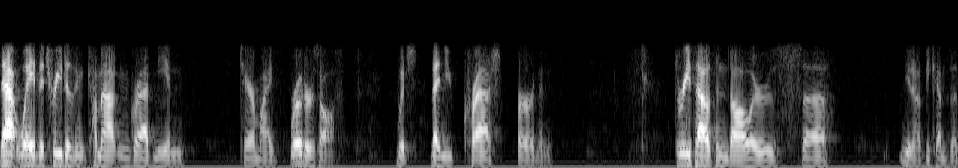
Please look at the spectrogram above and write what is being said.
That way the tree doesn't come out and grab me and tear my rotors off, which then you crash, burn, and three thousand dollars, uh, you know, becomes a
